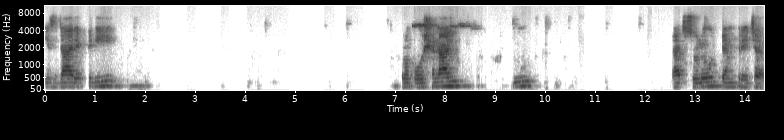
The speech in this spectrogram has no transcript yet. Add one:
is directly proportional to absolute temperature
